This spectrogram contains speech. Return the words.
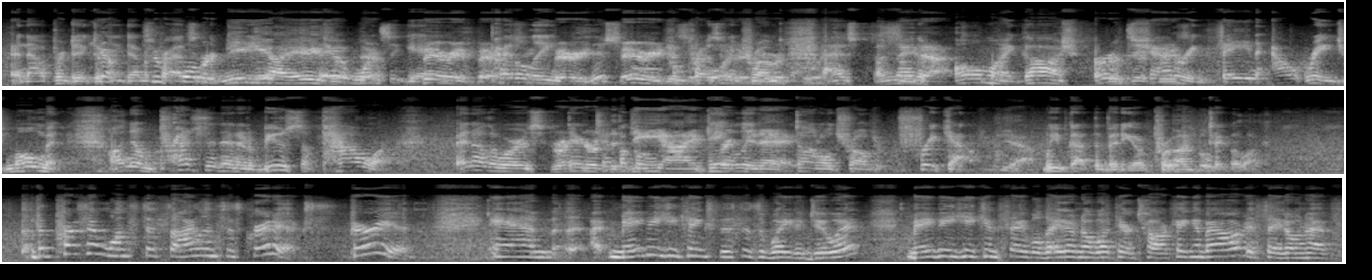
And now, predictably, yeah, Democrats two former media, they're once again very peddling very, this very from President Trump as another, oh my gosh, earth-shattering, vain outrage moment, an unprecedented abuse of power. In other words, Director their typical the daily Donald Trump freak out. Yeah. We've got the video proof. Take a look. The president wants to silence his critics, period. And uh, maybe he thinks this is a way to do it. Maybe he can say, well, they don't know what they're talking about if they don't have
